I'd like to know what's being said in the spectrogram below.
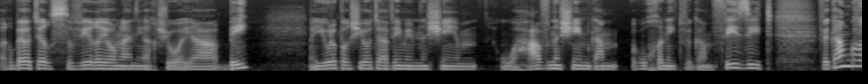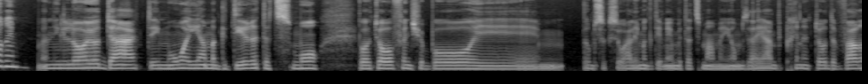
הרבה יותר סביר היום להניח שהוא היה בי. היו לו פרשיות אהבים עם נשים, הוא אהב נשים גם רוחנית וגם פיזית, וגם גברים. אני לא יודעת אם הוא היה מגדיר את עצמו באותו אופן שבו אה, הומוסקסואלים מגדירים את עצמם היום. זה היה מבחינתו דבר,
